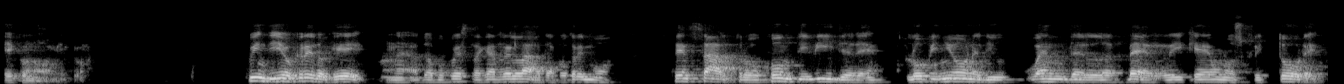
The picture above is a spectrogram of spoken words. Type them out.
economico. Quindi io credo che eh, dopo questa carrellata potremmo senz'altro condividere l'opinione di Wendell Berry, che è uno scrittore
